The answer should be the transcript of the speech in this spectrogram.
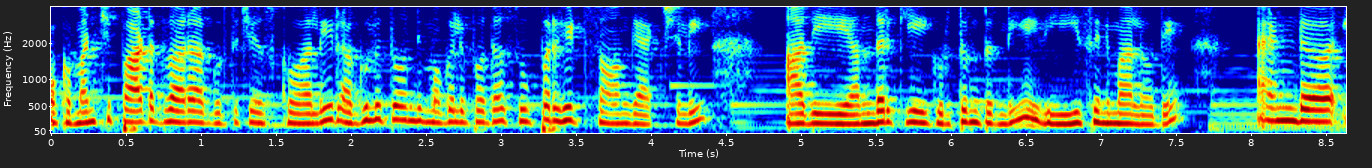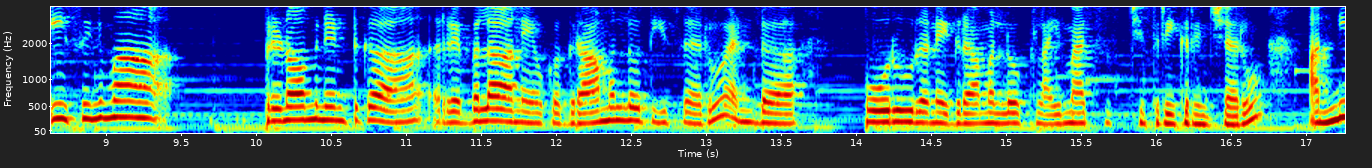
ఒక మంచి పాట ద్వారా గుర్తు చేసుకోవాలి. రగులుతోంది మొగలిపోదా సూపర్ హిట్ సాంగ్ యాక్చువల్లీ అది అందరికీ గుర్తుంటుంది ఇది ఈ సినిమాలోదే. అండ్ ఈ సినిమా ప్రిడామినెంట్గా రెబలా అనే ఒక గ్రామంలో తీశారు. అండ్ పోరూర్ అనే గ్రామంలో క్లైమాక్స్ చిత్రీకరించారు. అన్ని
